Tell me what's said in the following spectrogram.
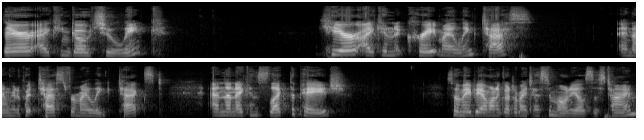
there I can go to link. Here I can create my link test, and I'm going to put test for my link text, and then I can select the page, so maybe I want to go to my testimonials this time.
